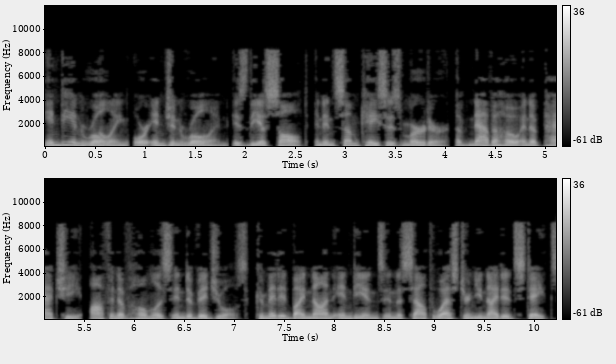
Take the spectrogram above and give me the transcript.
Indian rolling or Injun rollin is the assault, and in some cases murder, of Navajo and Apache, often of homeless individuals, committed by non-Indians in the southwestern United States,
